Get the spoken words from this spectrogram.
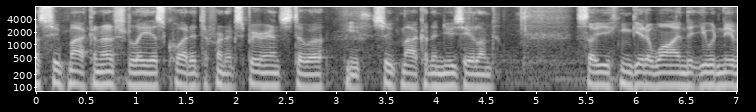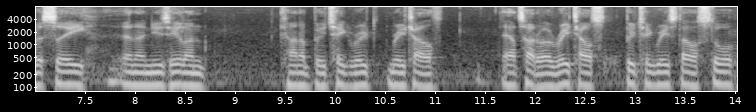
a supermarket in Italy is quite a different experience to a Yes. supermarket in New Zealand. So you can get a wine that you would never see in a New Zealand kind of boutique re- retail outside of a retail boutique retail store.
